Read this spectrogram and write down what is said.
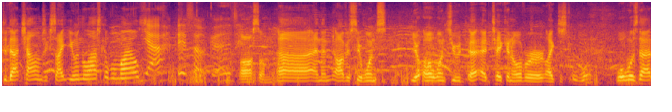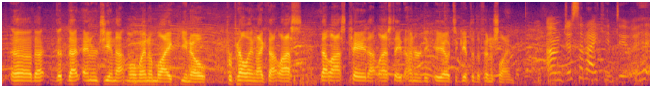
did that challenge excite you in the last couple of miles? Yeah, it felt good. Awesome. Uh, and then obviously once you oh, once you had, had taken over, like just wh- what was that, uh, that that that energy and that momentum like? You know, propelling like that last that last K, that last 800, to, you know, to get to the finish line. Um, just that I could do it.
